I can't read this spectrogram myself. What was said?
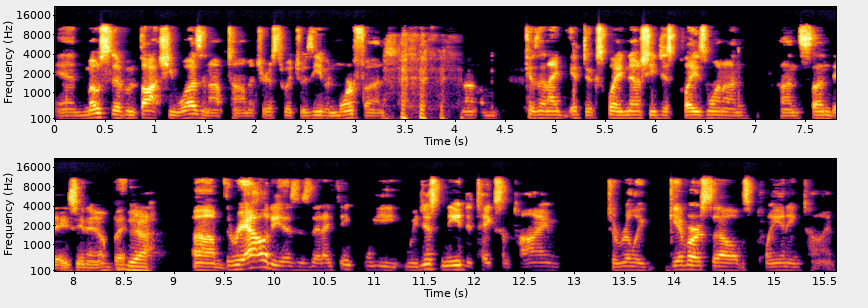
And most of them thought she was an optometrist, which was even more fun. um, because then I get to explain. No, she just plays one on on Sundays, you know. But yeah, um, the reality is is that I think we we just need to take some time to really give ourselves planning time.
